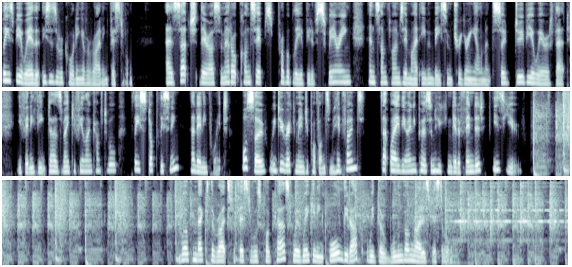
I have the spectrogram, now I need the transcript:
please be aware that this is a recording of a writing festival. As such, there are some adult concepts, probably a bit of swearing, and sometimes there might even be some triggering elements. So do be aware of that. If anything does make you feel uncomfortable, please stop listening at any point. Also, we do recommend you pop on some headphones. That way, the only person who can get offended is you. Welcome back to the Writes for Festivals podcast, where we're getting all lit up with the Wollongong Writers Festival.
